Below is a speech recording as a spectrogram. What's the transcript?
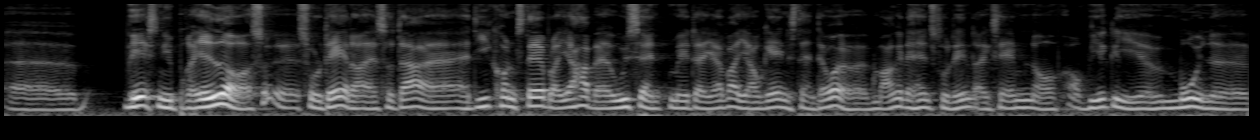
øh, væsentligt bredere øh, soldater. Altså der er de konstabler, jeg har været udsendt med, da jeg var i Afghanistan, der var jo mange, der havde en studentereksamen, og, og virkelig øh, modne,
